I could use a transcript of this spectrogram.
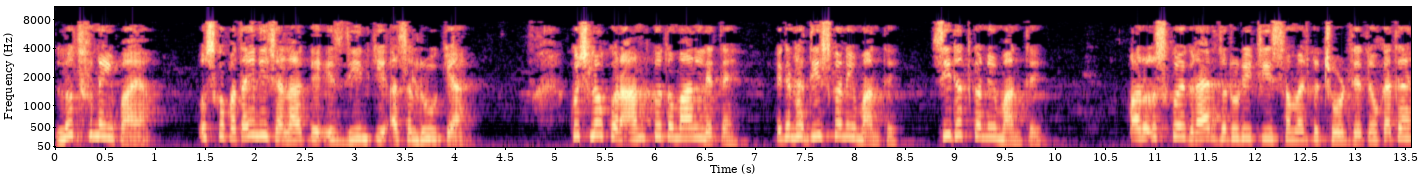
لطف نہیں پایا۔ اس کو پتہ ہی نہیں چلا کہ اس دین کی اصل روح کیا ہے۔ کچھ لوگ قرآن کو تو مان لیتے ہیں، لیکن حدیث کو نہیں مانتے، سیرت کو نہیں مانتے۔ اور اس کو ایک غیر ضروری چیز سمجھ کر چھوڑ دیتے وہ کہتے ہیں،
